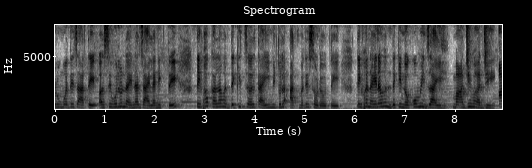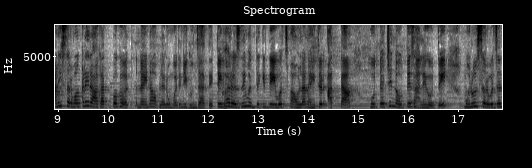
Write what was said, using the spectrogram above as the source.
रूममध्ये जाते असे बोलून नैना जायला निघते. तेव्हा कला म्हणते की चल ताई मी तुला आतमध्ये सोडवते. तेव्हा नैना म्हणते की नको मी जाईल. माझी माझी. आणि सर्वांकडे रागात बघत नैना आपल्या रूममध्ये निघून जाते. तेव्हा रजनी म्हणते की देवच पावला नाही तर आत्ता होत्याचे नव्हते झाले होते. म्हणून सर्वजण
